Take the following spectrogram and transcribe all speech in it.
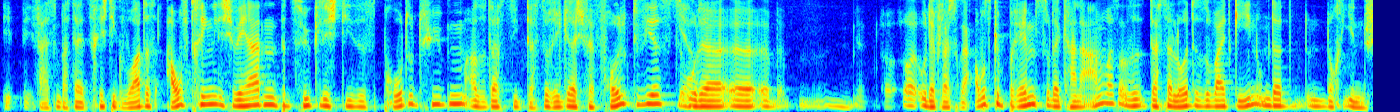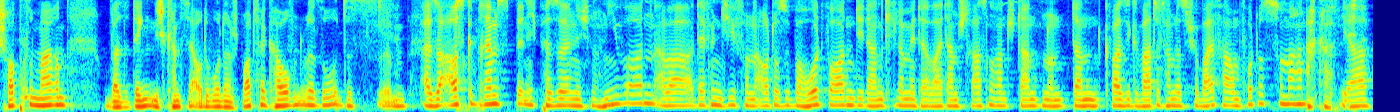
ich ich weiß nicht, was da jetzt richtig Wort ist, aufdringlich werden bezüglich dieses Prototypen? Also, dass, die, dass du regelrecht verfolgt wirst Ja. oder äh, oder vielleicht sogar ausgebremst oder keine Ahnung was, also dass da Leute so weit gehen, um da noch ihren Shot zu machen, weil sie denken, ich kann es der Automotor und Sport verkaufen oder so. Das, ähm, Also ausgebremst bin ich persönlich noch nie worden, aber definitiv von Autos überholt worden, die dann einen Kilometer weiter am Straßenrand standen und dann quasi gewartet haben, dass ich vorbeifahre, um Fotos zu machen. Ach, krass, echt? Ja,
